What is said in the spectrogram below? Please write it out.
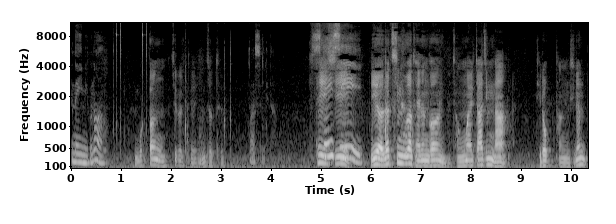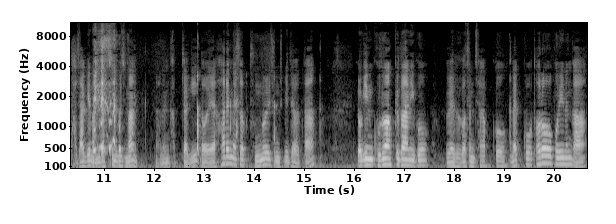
name이구나 먹방 찍을 때 인서트. 맞습니다 스테이시, 네 여자친구가 되는 건 정말 짜증나. 비록 당신은 다작의 남자친구지만 나는 갑자기 너의 하렘에서 분노의 중심이 되었다. 여긴 고등학교도 아니고 왜 그것은 차갑고 맵고 더러워 보이는가?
